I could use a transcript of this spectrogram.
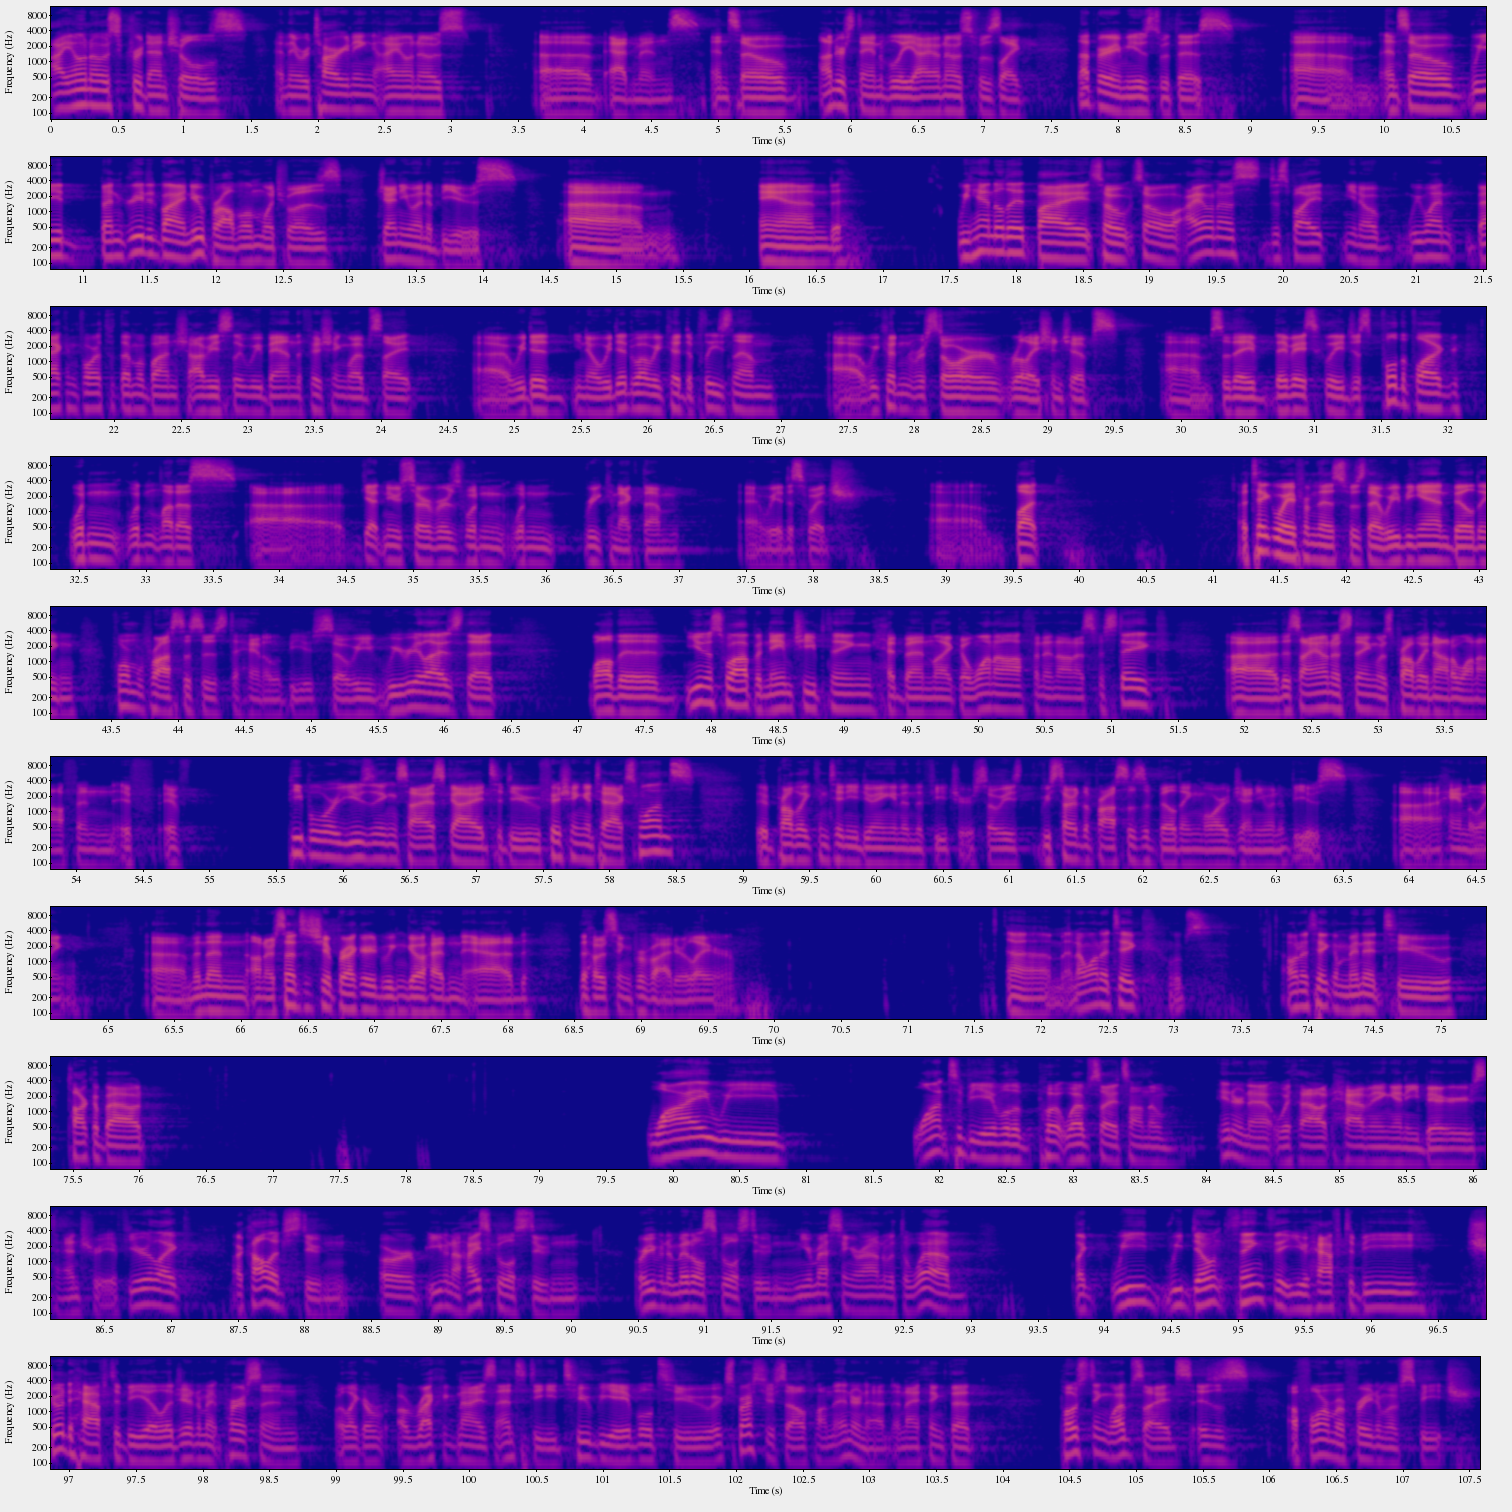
Ionos credentials, and they were targeting Ionos uh, admins. And so, understandably, Ionos was like not very amused with this. Um, and so we'd been greeted by a new problem, which was genuine abuse. Um, and we handled it by, so, so Ionos, despite, you know, we went back and forth with them a bunch. Obviously, we banned the phishing website. Uh, we did, you know, we did what we could to please them. Uh, we couldn't restore relationships. Um, so they, they basically just pulled the plug, wouldn't, wouldn't let us uh, get new servers, wouldn't, wouldn't reconnect them, and we had to switch. Um, but a takeaway from this was that we began building formal processes to handle abuse. So we, we realized that while the Uniswap and Namecheap thing had been like a one-off and an honest mistake, uh, this Ionos thing was probably not a one-off. And if, if people were using SiaSky to do phishing attacks once, they'd probably continue doing it in the future. So we, we started the process of building more genuine abuse uh, handling. Um, and then on our censorship record, we can go ahead and add the hosting provider layer. Um, and I want to take, whoops, I want to take a minute to talk about why we want to be able to put websites on the internet without having any barriers to entry. If you're like a college student or even a high school student or even a middle school student and you're messing around with the web, like we, we don't think that you have to be should have to be a legitimate person or like a, a, recognized entity to be able to express yourself on the internet. And I think that posting websites is a form of freedom of speech.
